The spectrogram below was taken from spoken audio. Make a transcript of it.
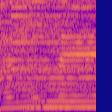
Hello.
